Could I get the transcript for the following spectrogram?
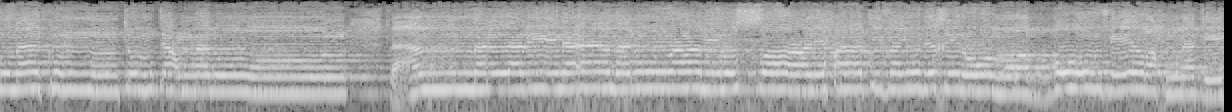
ما كنتم تعملون. فأما الذين آمنوا وعملوا الصالحات فيدخلهم ربهم في رحمته.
